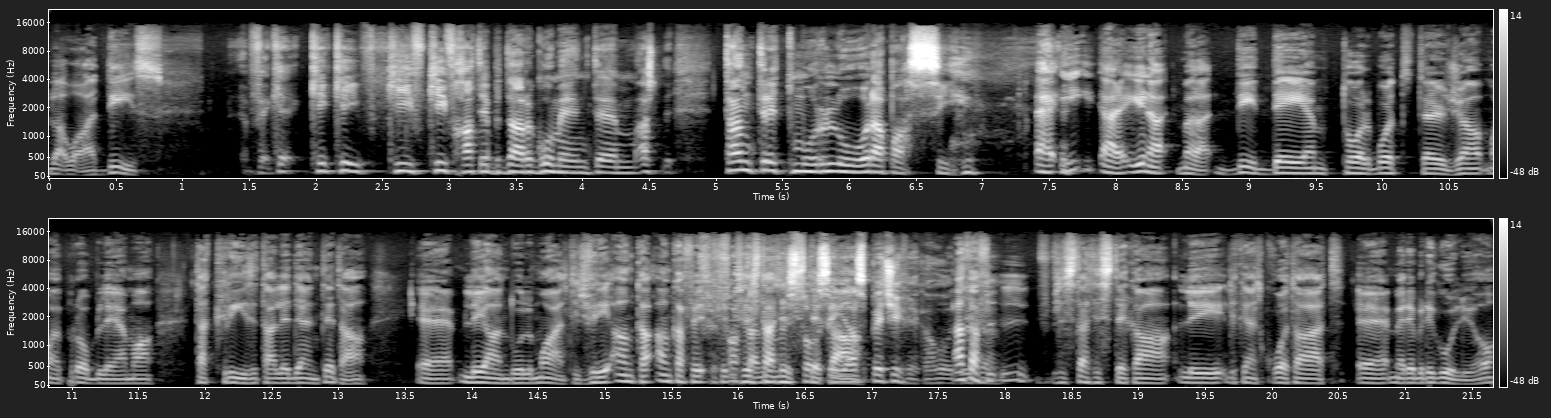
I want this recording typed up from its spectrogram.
Laqwa qaddis. kif ħatib d-argument, tant trid tmur lura passi. Eh, eh, jina, mela, di dejjem torbot terġa mal-problema ta' krizi tal-identità Eh, li għandu l-Malti. Ġviri, anka anka fil-istatistika. speċifika. Anka fil-istatistika li kienet kwotat eh, Mary Briguglio,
